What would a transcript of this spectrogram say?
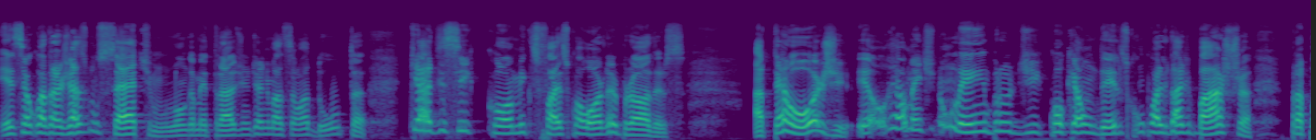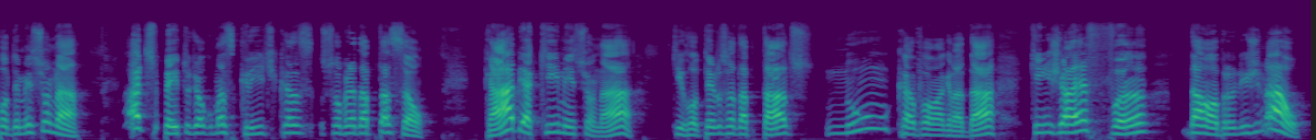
esse é o 47 longa-metragem de animação adulta que a DC Comics faz com a Warner Brothers até hoje, eu realmente não lembro de qualquer um deles com qualidade baixa para poder mencionar, a despeito de algumas críticas sobre adaptação. Cabe aqui mencionar que roteiros adaptados nunca vão agradar quem já é fã da obra original.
